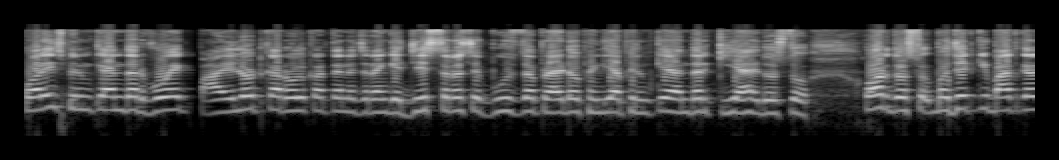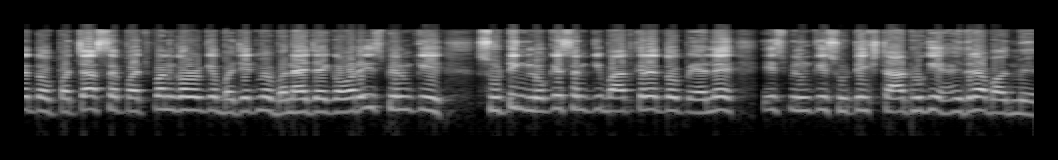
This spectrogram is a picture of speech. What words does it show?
और इस फ़िल्म के अंदर वो एक पायलट का रोल करते नज़र आएँगे, जिस तरह से Bhuj the pride of India film के अंदर किया है दोस्तों। और दोस्तों बजट की बात करें तो 50 से 55 करोड़ के बजट में बनाया जाएगा। और इस फ़िल्म की शूटिंग लोकेशन की बात करें तो पहले इस फ़िल्म की शूटिंग स्टार्ट होगी हैदराबाद में।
